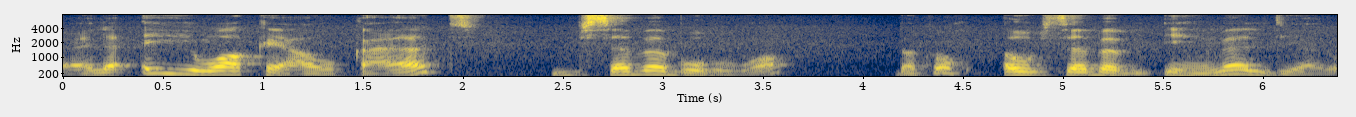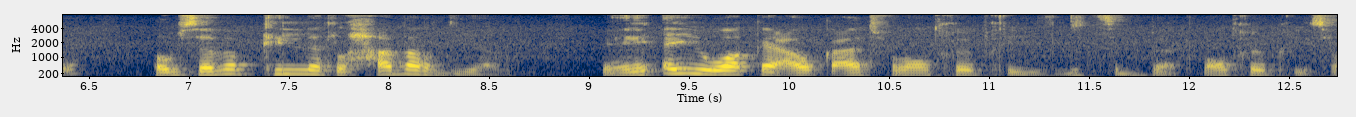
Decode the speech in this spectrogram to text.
على أي واقعة وقعات بسببه هو. d'accord أو بسبب الاهمال ديالو أو بسبب قلة الحذر ديالو. يعني أي واقعه وقعت في l'entreprise اللي تسببت l'entreprise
